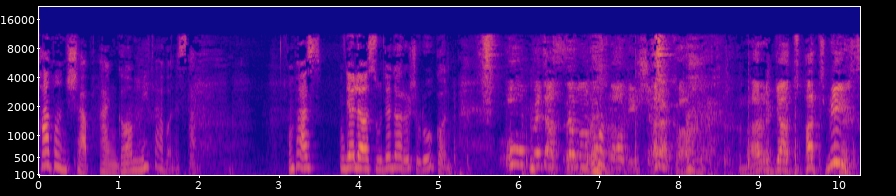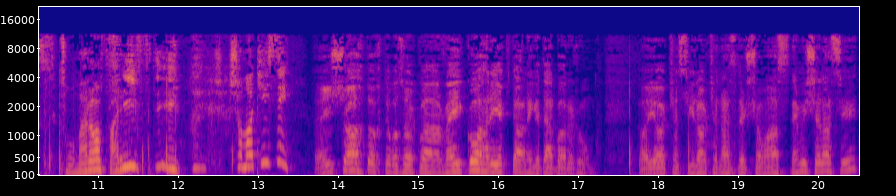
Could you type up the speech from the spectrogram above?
همان شب هنگام می‌توانستم. پس دل آسوده داره شروع کن. او به دست ما افتادی شرکا. مرگت حتمیست تو مرا فریفتی. شما کیستی؟ ای شاه دخت بزرگوار و ای گوهر یک دانه دربار روم. آیا کسی را که نزد شماست نمی‌شناسید؟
